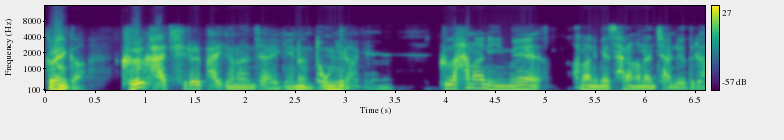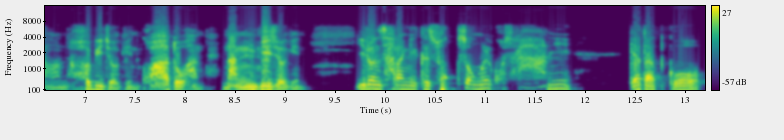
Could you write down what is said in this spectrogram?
그러니까 그 가치를 발견한 자에게는 동일하게 그 하나님의 하나님의 사랑하는 자녀들에 향한 허비적인, 과도한, 낭비적인 이런 사랑의 그 속성을 고스란히 깨닫고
